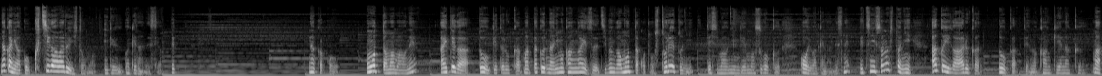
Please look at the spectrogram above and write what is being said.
中にはこう口が悪い人もいるわけなんですよ。でなんかこう思ったままをね相手がどう受け取るか全く何も考えず自分が思ったことをストレートに言ってしまう人間もすごく多いわけなんですね。別にその人に悪意があるかどうかっていうのは関係なくまあ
